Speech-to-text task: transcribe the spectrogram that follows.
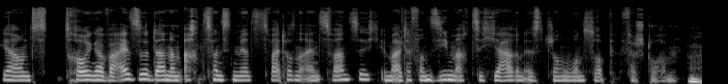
Ja, und traurigerweise dann am 28. März 2021 im Alter von 87 Jahren ist Jong Won-sop verstorben. Hm,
